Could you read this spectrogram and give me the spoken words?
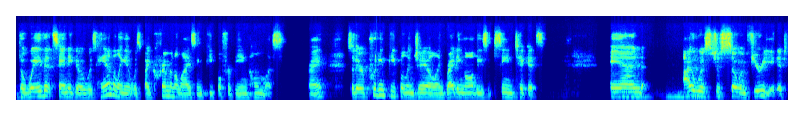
the way that San Diego was handling it was by criminalizing people for being homeless, right? So they were putting people in jail and writing all these obscene tickets. And I was just so infuriated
